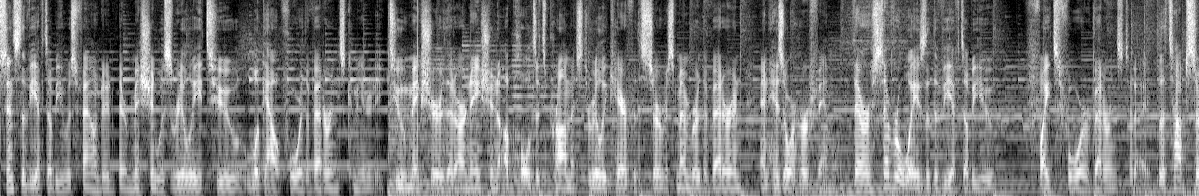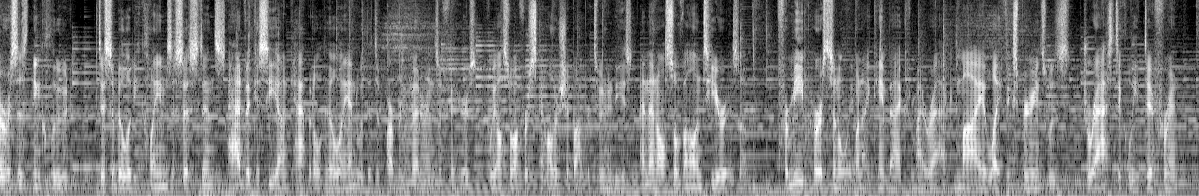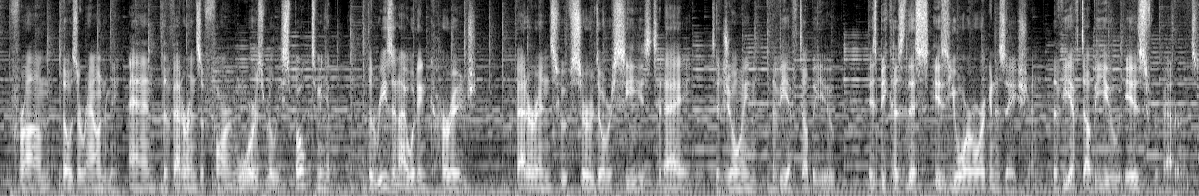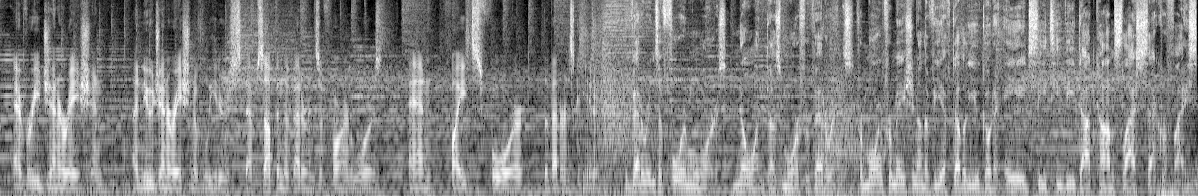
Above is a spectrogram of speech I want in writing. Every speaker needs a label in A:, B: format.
A: Since the VFW was founded, their mission was really to look out for the veterans community, to make sure that our nation upholds its promise to really care for the service member, the veteran, and his or her family. There are several ways that the VFW fights for veterans today. The top services include disability claims assistance, advocacy on Capitol Hill and with the Department of Veterans Affairs. We also offer scholarship opportunities and then also volunteerism. For me personally, when I came back from Iraq, my life experience was drastically different from those around me, and the veterans of foreign wars really spoke to me. The reason I would encourage veterans who have served overseas today to join the VFW is because this is your organization. The VFW is for veterans. Every generation, a new generation of leaders steps up in the veterans of foreign wars and fights for the veterans community.
B: The Veterans of Foreign Wars. No one does more for veterans. For more information on the VFW, go to ahctv.com slash sacrifice.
